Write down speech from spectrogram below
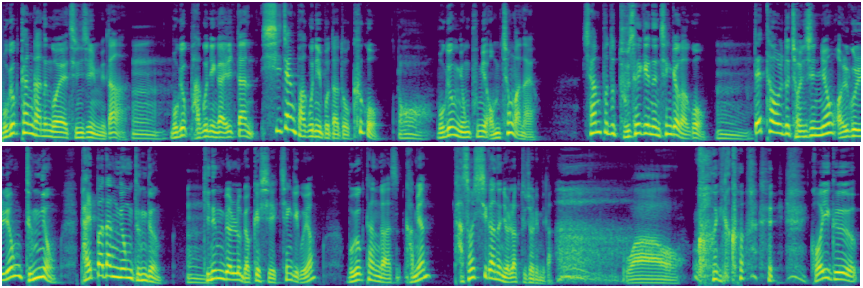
목욕탕 가는 거에 진심입니다. 음. 목욕 바구니가 일단 시장 바구니보다도 크고 오. 목욕용품이 엄청 많아요. 샴푸도 두세 개는 챙겨가고 음. 때타올도 전신용, 얼굴용, 등용, 발바닥용 등등 음. 기능별로 몇 개씩 챙기고요. 목욕탕 가, 가면 5시간은 연락 두절입니다. 와우. 거의, 거- 거의 그,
